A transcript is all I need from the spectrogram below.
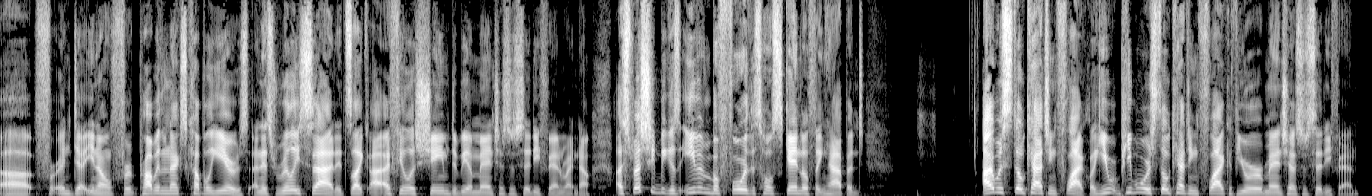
uh, for you know for probably the next couple of years, and it's really sad. It's like I feel ashamed to be a Manchester City fan right now, especially because even before this whole scandal thing happened, I was still catching flack. Like you, people were still catching flack if you were a Manchester City fan.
